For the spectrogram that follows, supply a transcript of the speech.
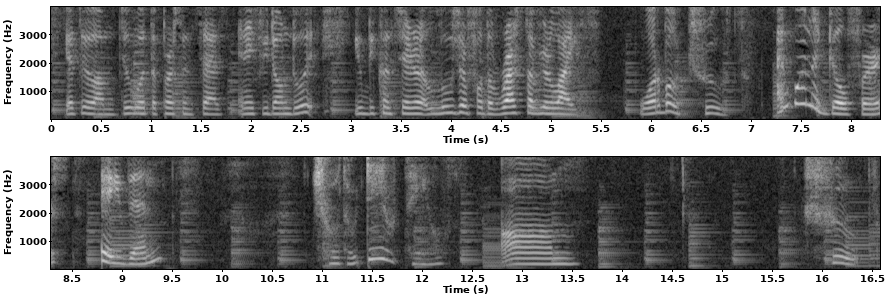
You have to um do what the person says. And if you don't do it, you'll be considered a loser for the rest of your life. What about truth? I want to go first. Okay, then. Truth or dare, Tails. Um. Truth.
